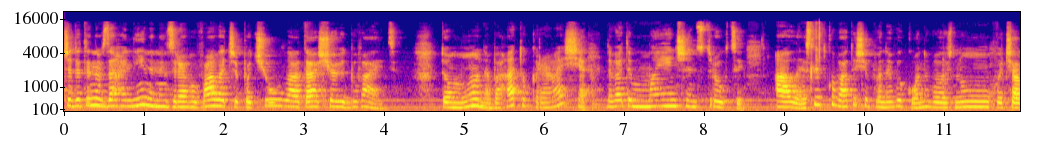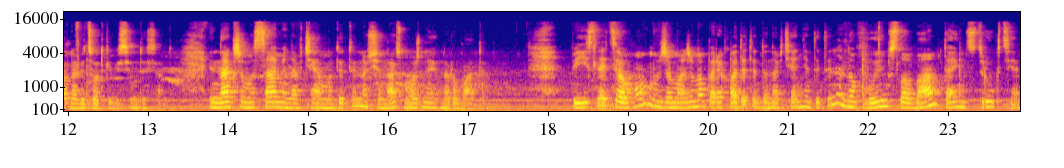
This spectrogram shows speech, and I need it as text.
чи дитина взагалі на них зреагувала, чи почула, та що відбувається. Тому набагато краще давати менше інструкцій, але слідкувати, щоб вони виконувались ну, хоча б на відсотки 80. Інакше ми самі навчаємо дитину, що нас можна ігнорувати. Після цього ми вже можемо переходити до навчання дитини новим словам та інструкціям.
